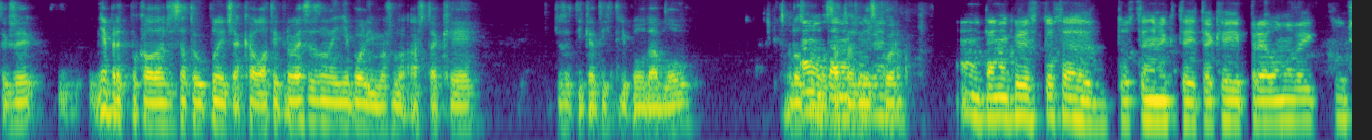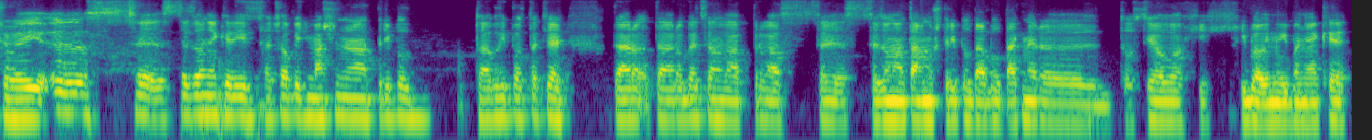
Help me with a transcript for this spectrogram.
Takže nepredpokladám, že sa to úplne čakalo a tie prvé sezóny neboli možno až také, čo sa týka tých triple doublov. Rozhodol sa to až akože- neskôr. Áno, tam akože to sa dostaneme k tej takej prelomovej kľúčovej e, se, sezóne, kedy začal byť mašina na triple double v podstate tá, tá Robertsonová prvá se, sezóna tam už triple-double takmer e, dosiel, chýbali mu iba nejaké,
